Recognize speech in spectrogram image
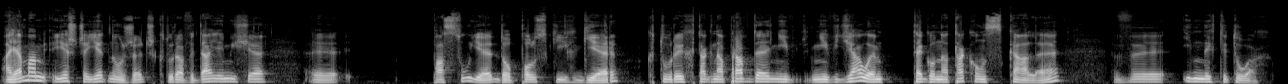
A ja mam jeszcze jedną rzecz, która wydaje mi się pasuje do polskich gier, których tak naprawdę nie, nie widziałem tego na taką skalę w innych tytułach.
